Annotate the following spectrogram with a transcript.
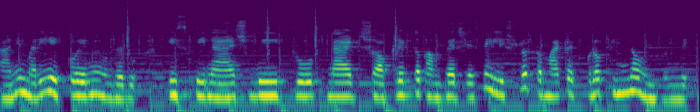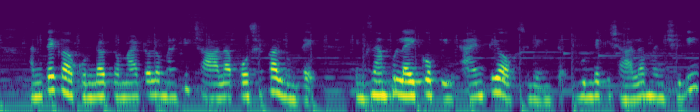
కానీ మరీ ఎక్కువ ఏమీ ఉండదు. ఈ స్పినాచ్ బీట్రూట్ నట్ చాక్లెట్తో కంపేర్ చేస్తే ఈ లిస్ట్లో టొమాటో ఎక్కడో కింద ఉంటుంది. అంతేకాకుండా టొమాటోలో మనకి చాలా పోషకాలు ఉంటాయి. ఎగ్జాంపుల్ లైకోపిన్ యాంటీ ఆక్సిడెంట్ గుండెకి చాలా మంచిది.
